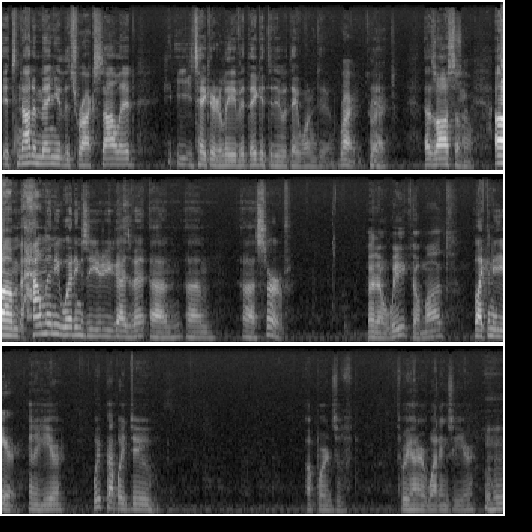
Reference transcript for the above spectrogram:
it's not a menu that's rock solid. You take it or leave it. They get to do what they want to do. Right. Correct. That's awesome. So- Um, how many weddings a year do you guys um, um, uh, serve? In a week, a month, Like in a year? in a year, we probably do upwards of 300 weddings a year. Mm-hmm.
